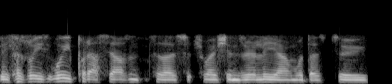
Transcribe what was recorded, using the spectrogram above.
because we, we put ourselves into those situations really um, with those two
